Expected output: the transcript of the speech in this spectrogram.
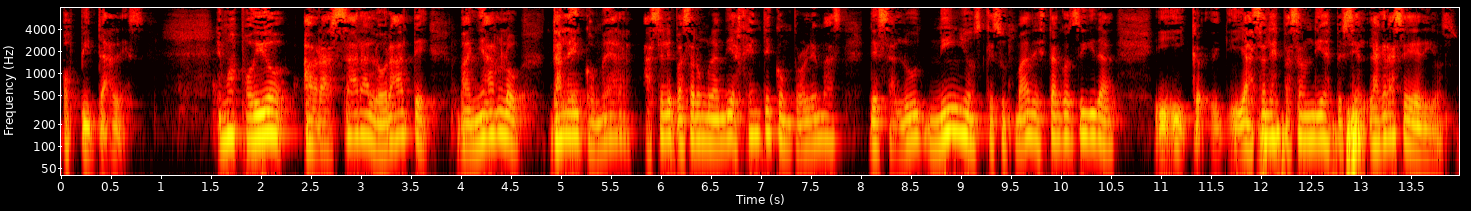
hospitales. Hemos podido abrazar al orate, bañarlo, darle de comer, hacerle pasar un gran día. Gente con problemas de salud, niños que sus madres están conseguidas y, y, y hacerles pasar un día especial. La gracia de Dios.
